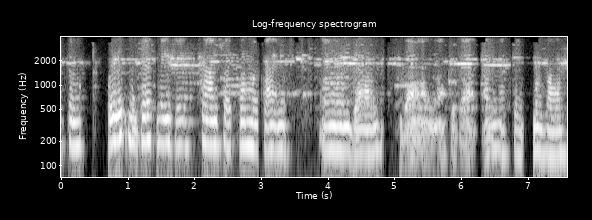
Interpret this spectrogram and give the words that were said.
system. We're listening to soundtrack one more time, and um, then after that, I'm going to move on.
